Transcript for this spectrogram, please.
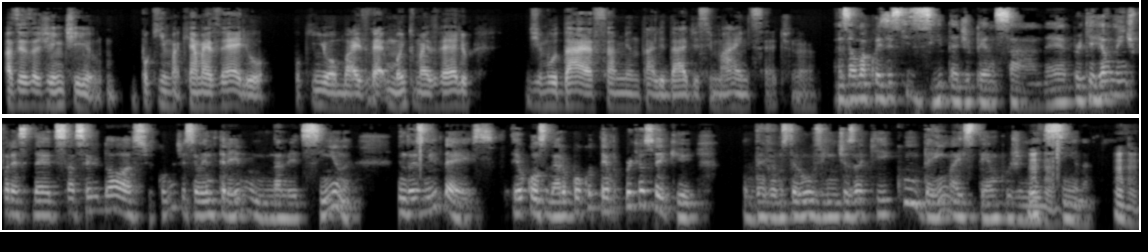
Às vezes a gente, um pouquinho, quem é mais velho, um pouquinho mais velho, muito mais velho, de mudar essa mentalidade, esse mindset, né? Mas é uma coisa esquisita de pensar, né? Porque realmente por essa ideia de sacerdócio, como eu disse, eu entrei na medicina em 2010. Eu considero pouco tempo porque eu sei que devemos ter ouvintes aqui com bem mais tempo de uhum. medicina. Uhum. Uhum.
